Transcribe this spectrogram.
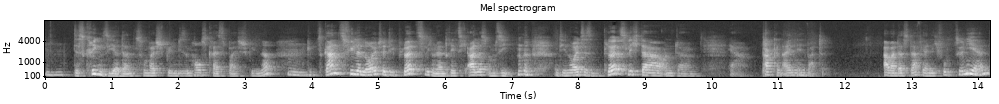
Mhm. Das kriegen sie ja dann zum Beispiel in diesem Hauskreisbeispiel. Ne? Mhm. Da gibt es ganz viele Leute, die plötzlich, und dann dreht sich alles um sie. Und die Leute sind plötzlich da und äh, ja, packen einen in Watte. Aber das darf ja nicht funktionieren,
